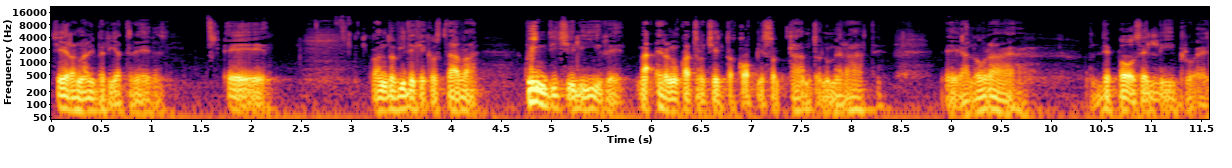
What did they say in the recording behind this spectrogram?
c'era una libreria Treves, e quando vide che costava 15 lire, ma erano 400 copie soltanto numerate, e allora depose il libro e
